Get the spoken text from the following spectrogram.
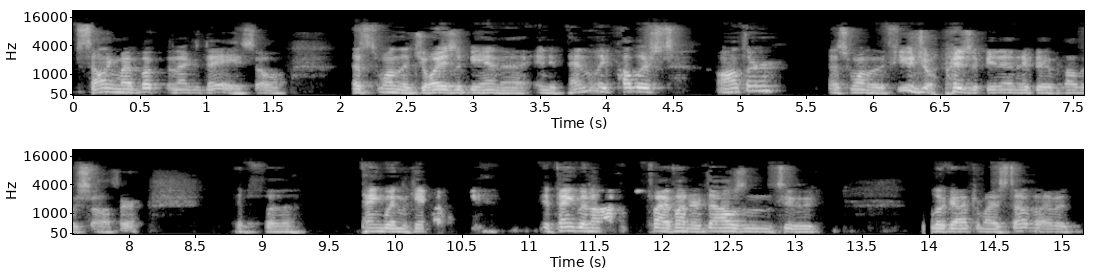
selling my book the next day. So that's one of the joys of being an independently published author. That's one of the few joys of being an independently published author. If uh, Penguin came up, if Penguin offered five hundred thousand to look after my stuff, I would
